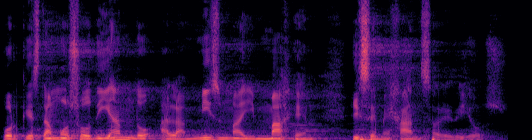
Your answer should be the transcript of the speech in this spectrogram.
porque estamos odiando a la misma imagen y semejanza de Dios.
